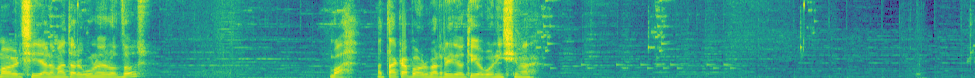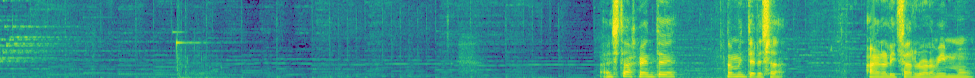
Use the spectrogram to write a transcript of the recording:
Vamos a ver si ya lo mata alguno de los dos. Buah, ataca por barrido, tío, buenísima. A esta gente no me interesa analizarlo ahora mismo.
